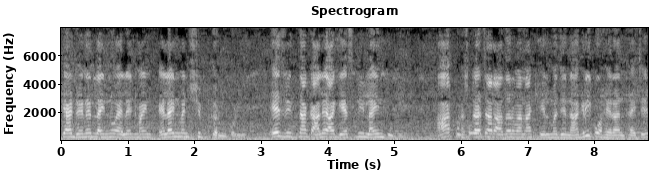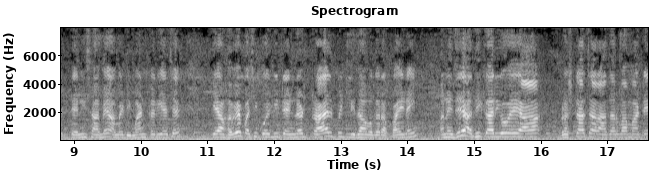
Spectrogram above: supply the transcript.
ત્યાં ડ્રેનેજ લાઇનનું એલાઇનમેન્ટ એલાઇનમેન્ટ શિફ્ટ કરવું પડ્યું. એ જ રીતના કાલે આ ગેસની લાઇન તૂટી. આ ભ્રષ્ટાચાર આદરવાના ખેલમાં જે નાગરિકો હેરાન થાય છે, તેની સામે અમે ડિમાન્ડ કરીએ છીએ કે હવે પછી કોઈ બી ટેન્ડર ટ્રાયલ પીટ લીધા વગર અપાય નહીં. અને જે અધિકારીઓએ આ ભ્રષ્ટાચાર આદરવા માટે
